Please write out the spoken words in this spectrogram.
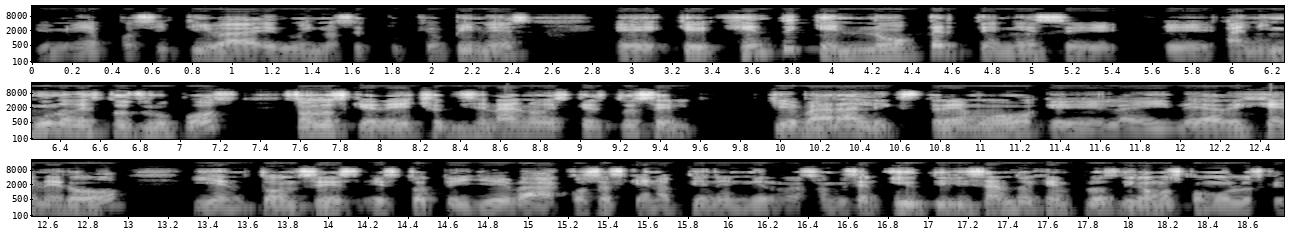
bienvenida positiva, Edwin, no sé tú qué opines, eh, que gente que no pertenece eh, a ninguno de estos grupos son los que de hecho dicen, ah, no, es que esto es el llevar al extremo la idea de género y entonces esto te lleva a cosas que no tienen ni razón de ser. Y utilizando ejemplos, digamos, como los que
